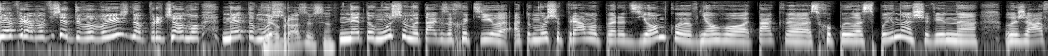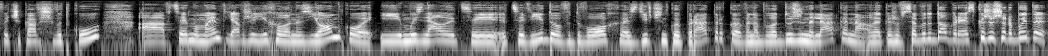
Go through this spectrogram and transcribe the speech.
Це прямо взагалі дивовижно. Причому не тому, Не що образився? не тому, що ми так захотіли, а тому, що прямо перед зйомкою в нього так е, схопила спина, що він е, лежав і чекав швидку. А в цей момент я вже їхала на зйомку, і ми зняли це, це відео вдвох з дівчинкою-операторкою. Вона була дуже налякана, але я кажу, все буде добре. Я скажу, що робити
